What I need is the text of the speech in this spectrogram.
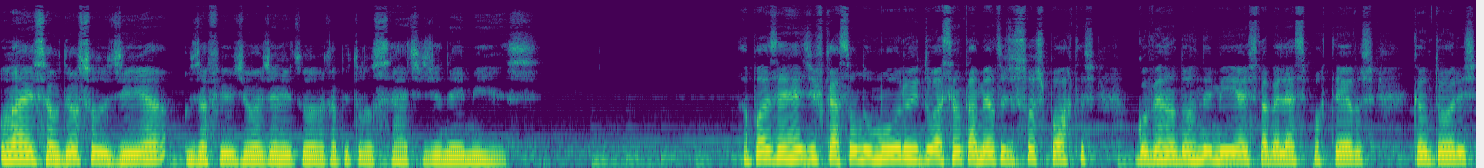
Olá, esse é o Deus Todo Dia. O desafio de hoje é a leitura do capítulo 7 de Neemias. Após a reedificação do muro e do assentamento de suas portas, o governador Neemias estabelece porteiros, cantores,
